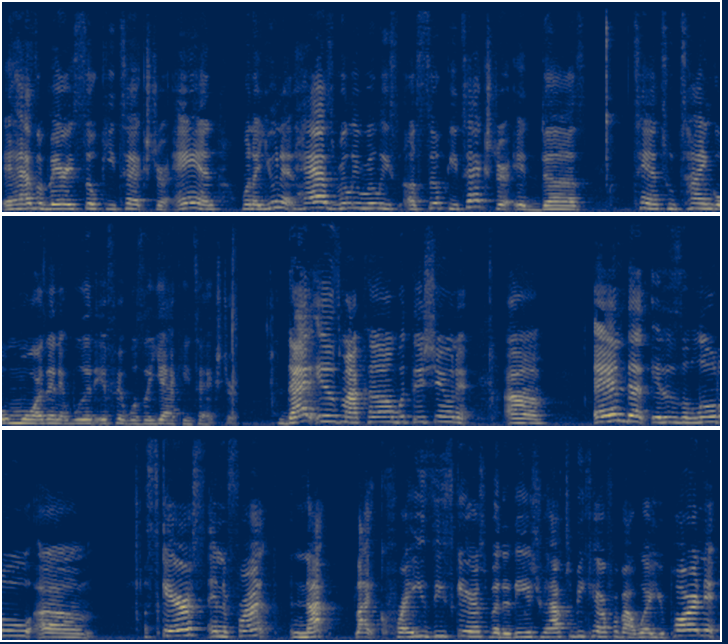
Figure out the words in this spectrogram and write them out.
It has a very silky texture, and when a unit has really, really a silky texture, it does tend to tangle more than it would if it was a yucky texture. That is my con with this unit. Um, and that it is a little um, scarce in the front. Not like crazy scarce, but it is. You have to be careful about where you're parting it.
